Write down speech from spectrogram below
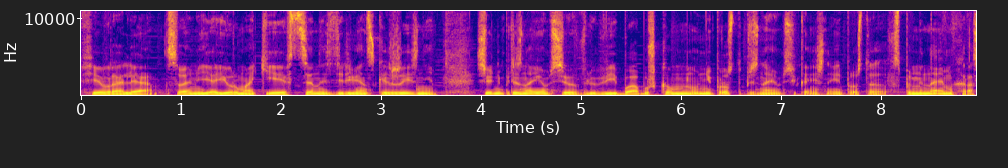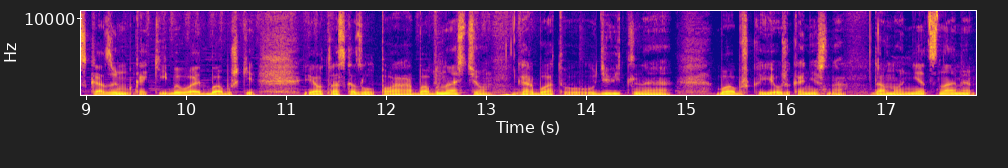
февраля. С вами я, Юр Макеев, сцены из деревенской жизни. Сегодня признаемся в любви бабушкам. Ну, не просто признаемся, конечно, и просто вспоминаем их, рассказываем, какие бывают бабушки. Я вот рассказывал про бабу Настю Горбатову. Удивительная бабушка. Ее уже, конечно, давно нет с нами.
